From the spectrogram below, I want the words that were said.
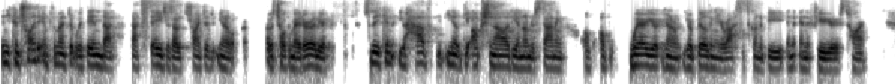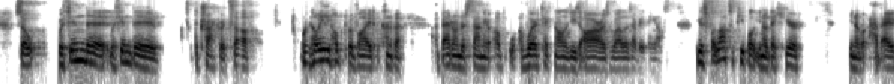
then you can try to implement it within that, that stage, as I was trying to, you know, I was talking about earlier. So that you can you have you know the optionality and understanding of, of where you're, you know, you're building your assets going to be in, in a few years' time. So within the within the, the tracker itself, we really hope to provide kind of a, a better understanding of, of where technologies are as well as everything else. Because for lots of people, you know, they hear, you know, about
